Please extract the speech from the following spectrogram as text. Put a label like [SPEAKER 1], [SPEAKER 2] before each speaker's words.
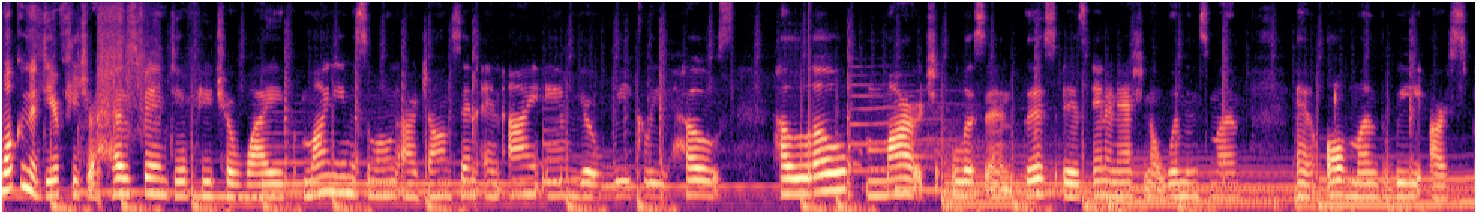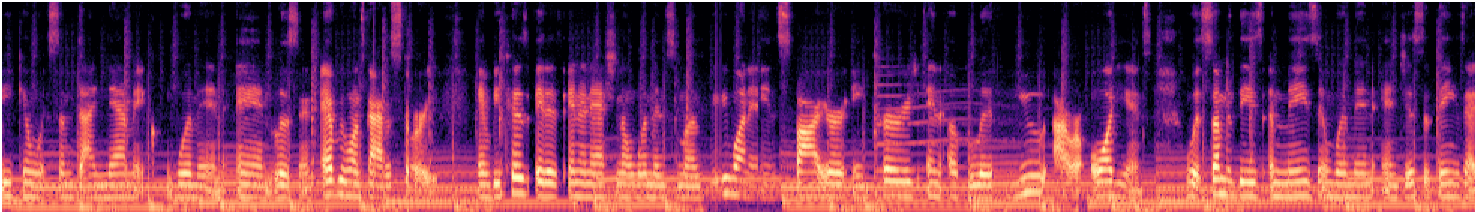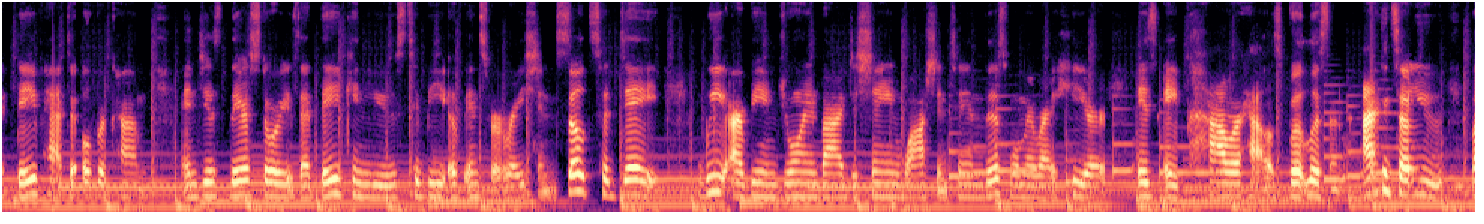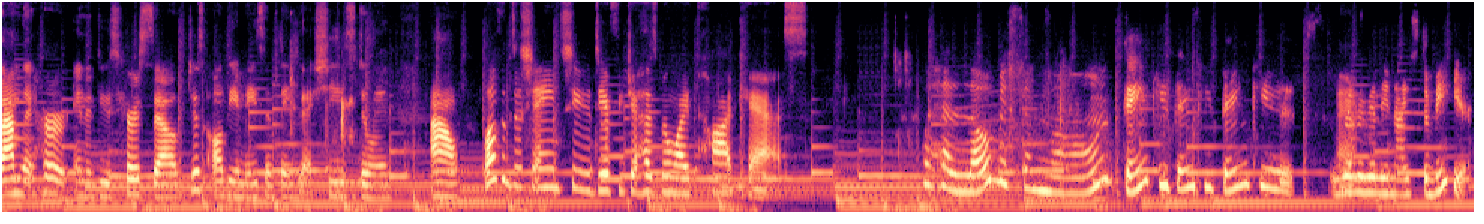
[SPEAKER 1] Welcome to Dear Future Husband, Dear Future Wife. My name is Simone R. Johnson, and I am your weekly host. Hello, March. Listen, this is International Women's Month, and all month we are speaking with some dynamic women. And listen, everyone's got a story. And because it is International Women's Month, we want to inspire, encourage, and uplift you, our audience, with some of these amazing women and just the things that they've had to overcome and just their stories that they can use to be of inspiration. So today we are being joined by D'Shayne Washington. This woman right here is a powerhouse. But listen, I can tell you, but I'm let her introduce herself, just all the amazing things that she's doing. Um, welcome to Shane to Dear Future Husband Wife podcast.
[SPEAKER 2] Well, hello, Miss Simone. Thank you, thank you, thank you. It's really, really nice to be here.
